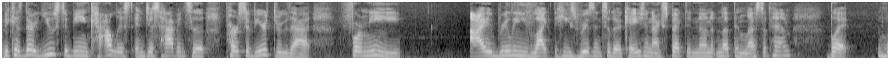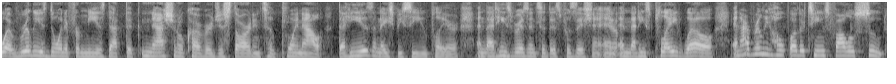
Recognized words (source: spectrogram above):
because they're used to being calloused and just having to persevere through that. For me, I really like that he's risen to the occasion. I expected none, nothing less of him, but what really is doing it for me is that the national coverage is starting to point out that he is an HBCU player and that he's risen to this position and, and that he's played well. And I really hope other teams follow suit.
